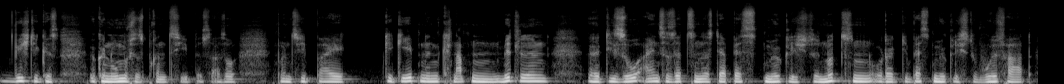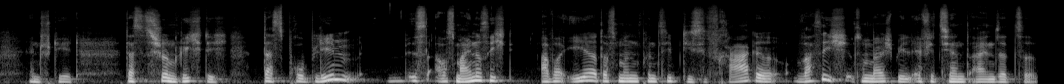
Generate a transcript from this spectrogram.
wichtiges ökonomisches Prinzip ist. Also im Prinzip bei gegebenen knappen Mitteln, äh, die so einzusetzen, dass der bestmöglichste Nutzen oder die bestmöglichste Wohlfahrt entsteht. Das ist schon richtig. Das Problem ist aus meiner Sicht aber eher, dass man im Prinzip diese Frage, was ich zum Beispiel effizient einsetze,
